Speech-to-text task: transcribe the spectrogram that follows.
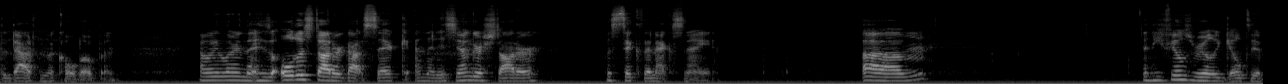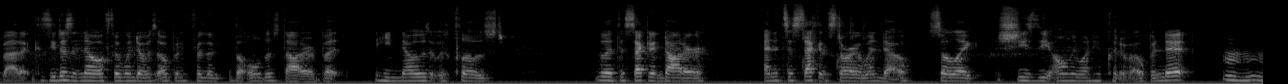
the dad from the cold open. And we learn that his oldest daughter got sick, and then his youngest daughter was sick the next night. Um, and he feels really guilty about it because he doesn't know if the window was open for the, the oldest daughter, but he knows it was closed with the second daughter, and it's a second story window. So, like, she's the only one who could have opened it Mm-hmm.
